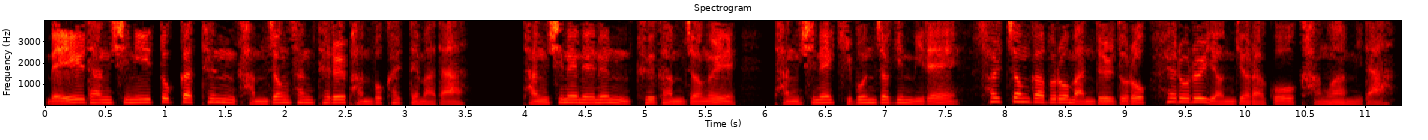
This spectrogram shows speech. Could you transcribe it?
매일 당신이 똑같은 감정 상태를 반복할 때마다 당신의 뇌는 그 감정을 당신의 기본적인 미래 설정값으로 만들도록 회로를 연결하고 강화합니다.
